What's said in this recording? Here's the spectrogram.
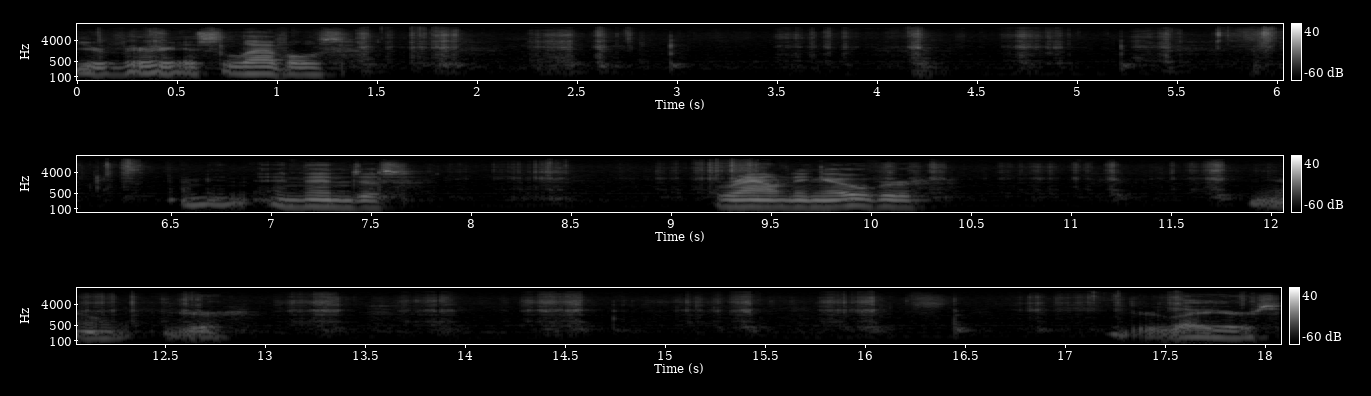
your various levels. I mean, and then just rounding over, you know, your your layers.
